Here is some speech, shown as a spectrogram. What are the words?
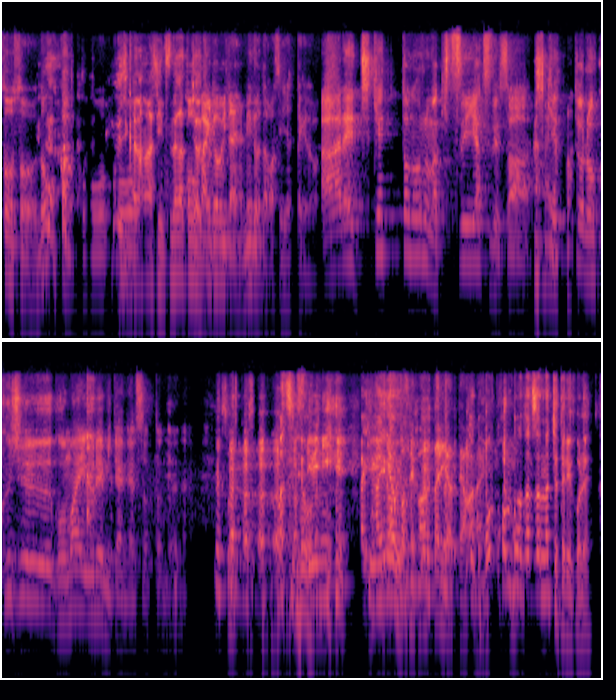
そうそう、どっかのここ、ミュージカルの話につながっちゃ公うじゃん。会堂みたいな、目黒だか忘れちゃったけど。あれ、チケットノルマきついやつでさ、チケット65枚売れみたいなやつだったんだよね。そうそうそうマジでも、急に、はい急に入ろうよキャンパスでばったりやって、本当の雑談になっちゃってるよ、これ。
